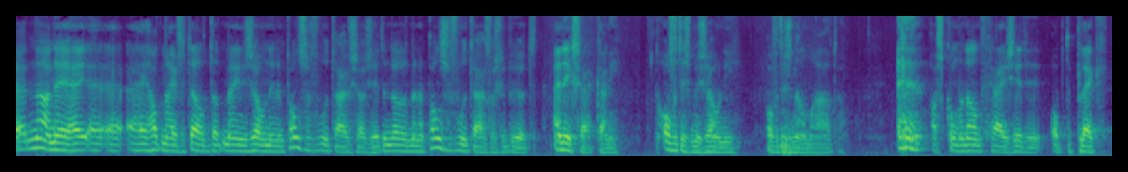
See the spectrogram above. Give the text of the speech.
Uh, nou, nee, hij, uh, hij had mij verteld dat mijn zoon in een panzervoertuig zou zitten... en dat het met een panzervoertuig was gebeurd. En ik zei, kan niet. Of het is mijn zoon niet, of het is een andere auto. Als commandant ga je zitten op de plek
